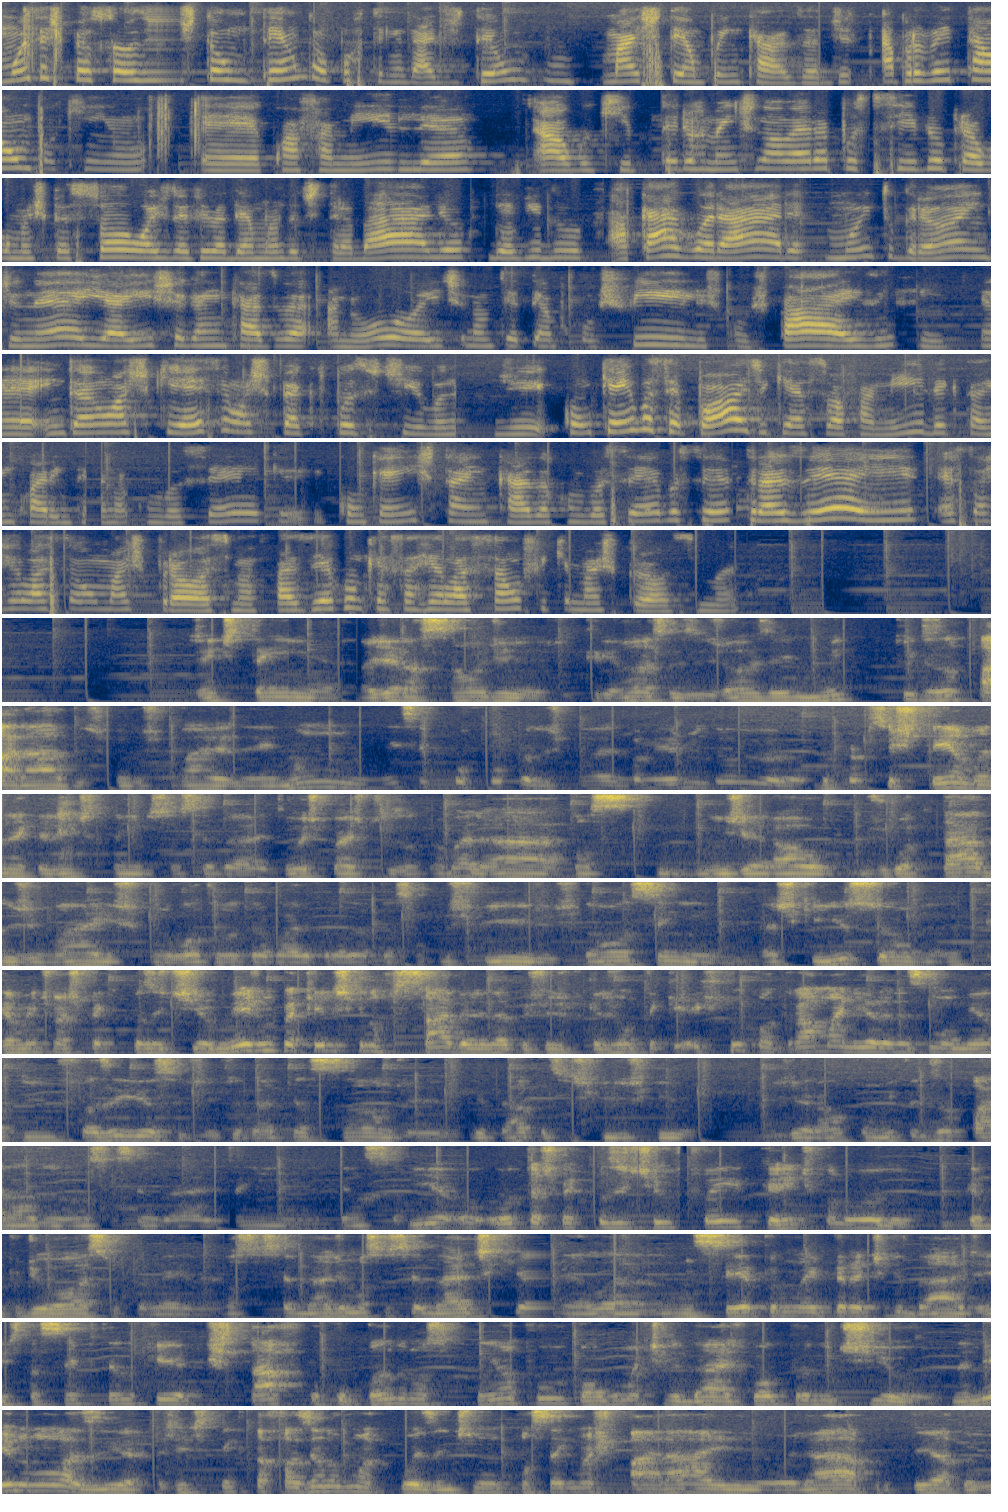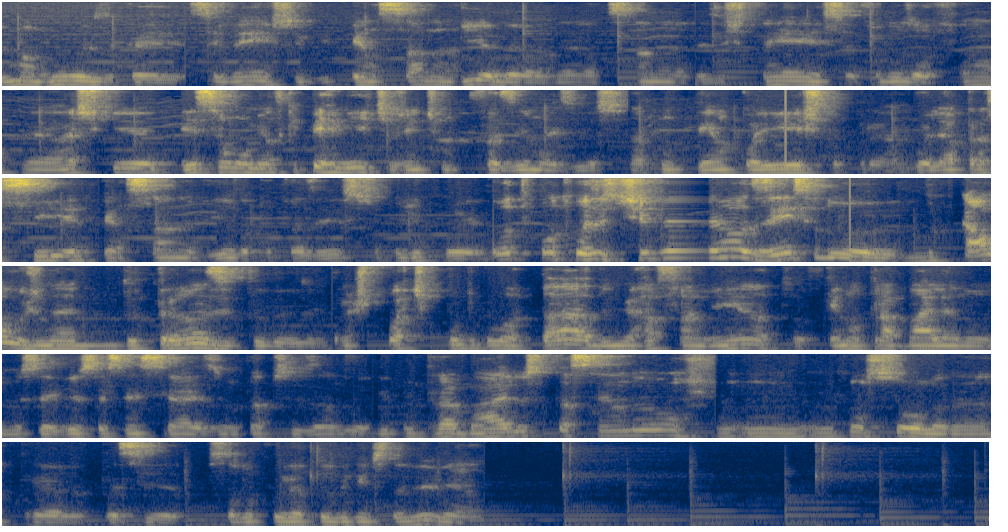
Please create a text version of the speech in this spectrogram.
muitas pessoas estão tendo a oportunidade de ter um, mais tempo em casa, de aproveitar um pouquinho é, com a família, algo que anteriormente não era possível para algumas pessoas devido à demanda de trabalho, devido à carga horária muito grande, né? E aí chegar em casa à noite, não ter tempo com os filhos, com os pais, enfim. É, então eu acho que esse é um aspecto positivo, né? De com quem você pode, que é a sua família, que está em quarentena com você, que, com quem está em casa com você, você trazer aí essa relação relação mais próxima, fazer com que essa relação fique mais próxima. A gente tem uma geração de, de crianças e jovens aí muito desamparados pelos pais, né? E não nem sempre por culpa dos pais, é mesmo do, do, próprio sistema, né, que a gente tem de sociedade. Os pais precisam trabalhar, estão em geral esgotados demais quando voltam do trabalho para dar atenção para os filhos. Então, assim, acho que isso é, um, é, realmente um aspecto positivo, mesmo para aqueles que não sabem lidar com os filhos, porque eles vão ter que encontrar uma maneira nesse momento de fazer isso, de, de dar atenção, de lidar com esses filhos que geral, estão muito desamparados na nossa sociedade. Tem atenção. E outro aspecto positivo foi o que a gente falou, do, tempo de ócio também. Né? Nossa sociedade é uma sociedade que ela anseia por uma hiperatividade. A gente está sempre tendo que estar ocupando o nosso tempo com alguma atividade, com algo produtivo. Né? Mesmo no lazer, a gente tem que estar tá fazendo alguma coisa. A gente não consegue mais parar e olhar para o teto, ouvir uma música, e silêncio e pensar na vida, né? pensar na existência, filosofar. É, eu acho que esse é um momento que permite a gente fazer mais isso. Tá com tempo aí extra para olhar para si, pensar na vida, para fazer esse tipo de coisa. Outro ponto positivo é a ausência do, do caos, né, do trânsito, do transporte público lotado, engarrafamento. Quem não trabalha nos no serviços essenciais não está precisando ir para o trabalho, isso está sendo um, um, um, consolo né, para essa loucura toda que a gente está vivendo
